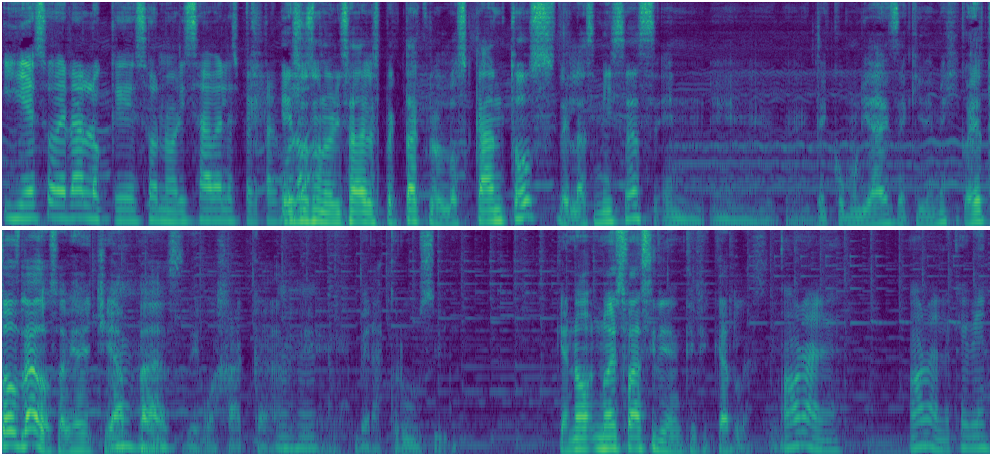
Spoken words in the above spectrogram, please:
y eso era lo que sonorizaba el espectáculo. Eso sonorizaba el espectáculo, los cantos de las misas en, eh, de comunidades de aquí de México. De todos lados, había de Chiapas, de Oaxaca, de Ujú. Veracruz, y, que no, no es fácil identificarlas. Órale, órale, qué bien.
